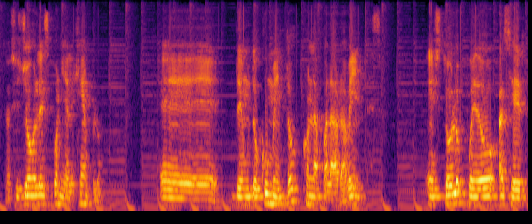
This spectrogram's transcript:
Entonces yo les ponía el ejemplo eh, de un documento con la palabra ventas. Esto lo puedo hacer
